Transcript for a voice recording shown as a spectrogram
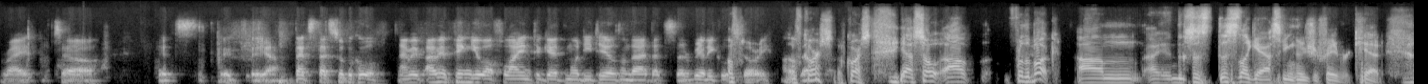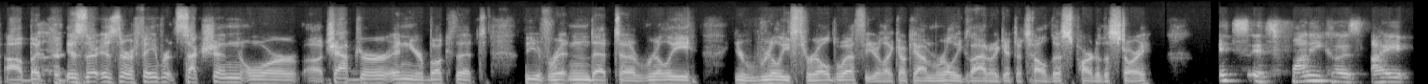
right? So it's it, yeah that's that's super cool. I mean i may ping you offline to get more details on that. That's a really cool story. of so. course of course. Yeah so uh, for the book um, I, this is this is like asking who's your favorite kid. Uh, but is there is there a favorite section or chapter in your book that, that you've written that uh, really you're really thrilled with that you're like okay i'm really glad we get to tell this part of the story it's it's funny because i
